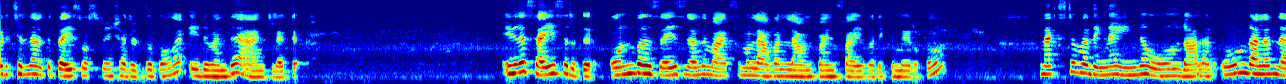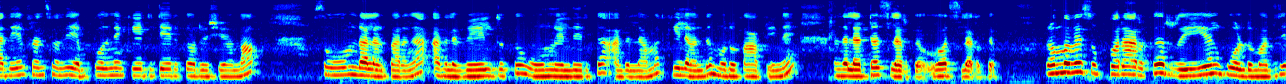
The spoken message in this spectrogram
பிடிச்சிருந்தா அடுத்து ப்ரைஸ் ஒரு ஸ்க்ரீன்ஷாட் எடுத்துக்கோங்க. இது வந்து ஆங்க்லெட் இதில் சைஸ் இருக்குது ஒன்பது சைஸ்லேருந்து maximum eleven eleven point five வரைக்குமே இருக்கும். நெக்ஸ்ட்டு பார்த்திங்கன்னா இந்த ஓம் டாலர் ஓம் டாலர் நிறைய ஃப்ரெண்ட்ஸ் வந்து எப்போதுமே கேட்டுகிட்டே இருக்க ஒரு விஷயம் தான் ஸோ ஓம் டாலர் பாருங்கள் அதில் வேல் இருக்குது ஓம் எழுதி இருக்குது அது இல்லாமல் கீழே வந்து முருகா அப்படின்னு அந்த லெட்டர்ஸில் இருக்குது வேர்ட்ஸில் இருக்குது ரொம்பவே சூப்பராக இருக்குது ரியல் கோல்டு மாதிரி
